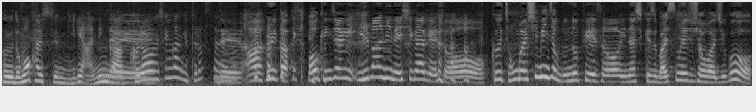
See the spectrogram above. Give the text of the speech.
그 넘어갈 수 있는 일이 아닌가 네. 그런 생각이 들었어요. 네. 아 그러니까 어 굉장히 일반인의 시각에서 그 정말 시민적 눈높이에서 이나 씨께서 말씀해 주셔가지고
